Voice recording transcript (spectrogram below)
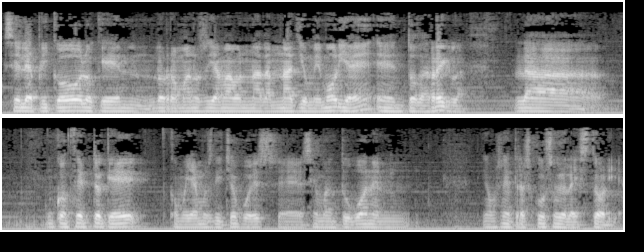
se le aplicó lo que los romanos llamaban una damnatio memoriae en toda regla. La, un concepto que, como ya hemos dicho, pues eh, se mantuvo en el, digamos, en el transcurso de la historia.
